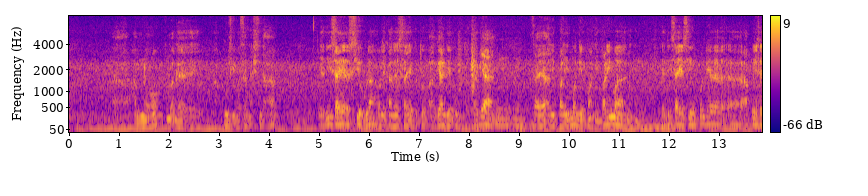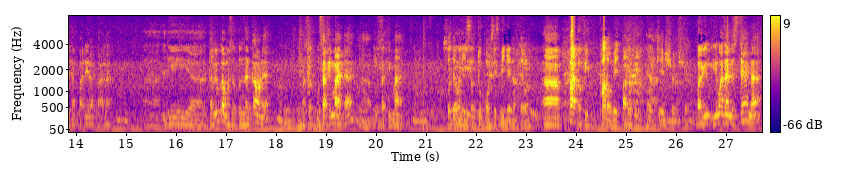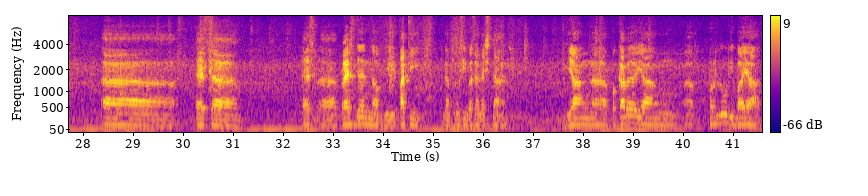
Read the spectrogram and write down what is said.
uh, UMNO sebagai fungsi besar nasional. Jadi saya assume lah oleh kerana saya ketua bahagian dia pun ketua bahagian. Hmm. Saya ahli parlimen dia pun ahli parlimen. Hmm. Jadi saya assume pun dia uh, apa yang saya dapat dia dapat lah. Uh, jadi uh, tapi bukan masuk account ya. Hmm. Masuk pusat iman ya. Uh, Hmm. pusat iman. Mhm. So that one is a 2.6 billion lah, that one. Uh, part of it. Part of it. Part of it. yeah. Okay, sure, sure. But you, you must understand that uh, as uh, as uh, president of the party dan pengurusi Bahasa Nasional yang uh, perkara yang uh, perlu dibayar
